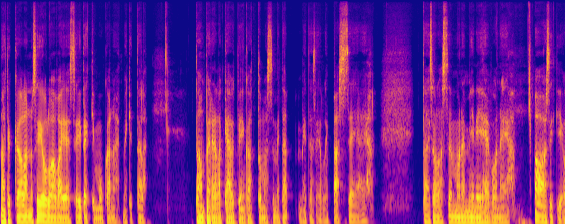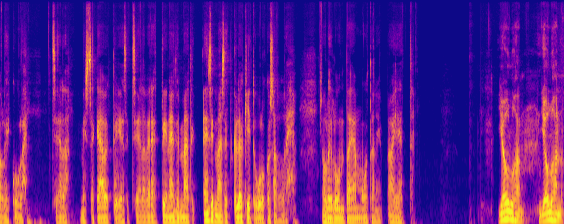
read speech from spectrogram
mä tykkään olla noissa jouluavajaisissa itsekin mukana, että mekin täällä Tampereella käytiin katsomassa, mitä, mitä siellä oli pässejä ja taisi olla semmoinen minihevonen ja aasikin oli kuule siellä, missä käytiin ja sitten siellä vedettiin ensimmäiset, ensimmäiset klökit ulkosalla ja oli lunta ja muuta, niin ai että. Jouluhan, jouluhan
